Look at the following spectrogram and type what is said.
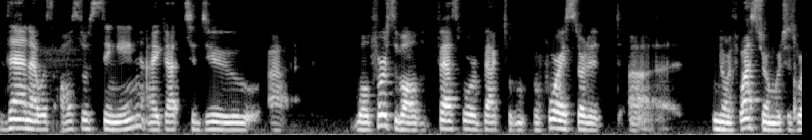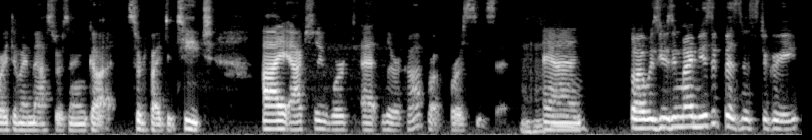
then I was also singing. I got to do uh, well, first of all, fast forward back to before I started uh, Northwestern, which is where I did my master's and got certified to teach. I actually worked at Lyric Opera for a season, Mhm. and so I was using my music business degree.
